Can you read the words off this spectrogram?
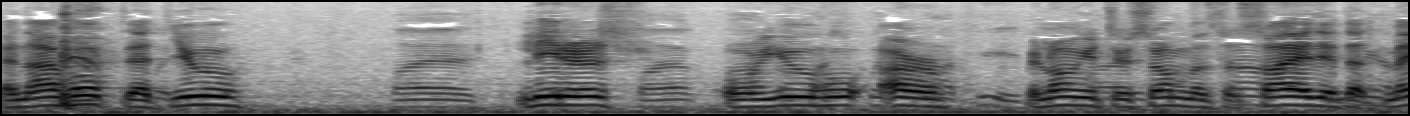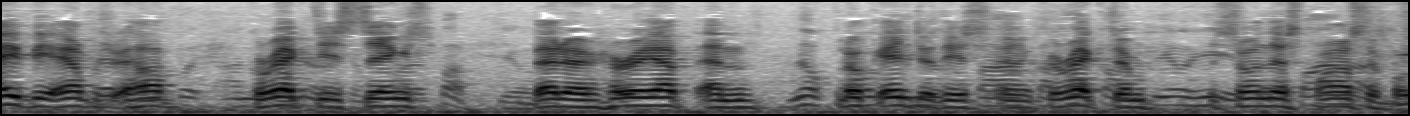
And I hope that you leaders or you who are belonging to some society that may be able to help correct these things better hurry up and look into this and correct them as soon as possible.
